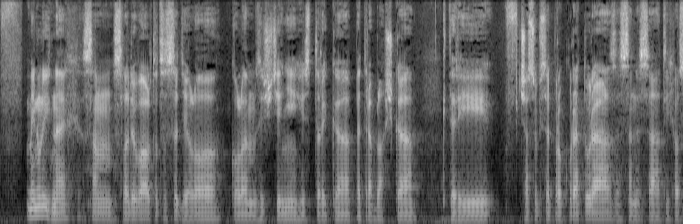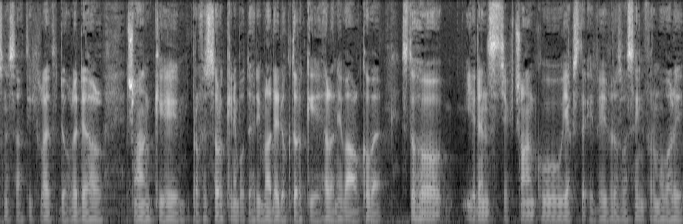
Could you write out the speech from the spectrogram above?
v minulých dnech jsem sledoval to, co se dělo kolem zjištění historika Petra Blaška, který časopise Prokuratura ze 70. a 80. let dohledal články profesorky nebo tehdy mladé doktorky Heleny Válkové. Z toho jeden z těch článků, jak jste i vy v rozhlase informovali,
